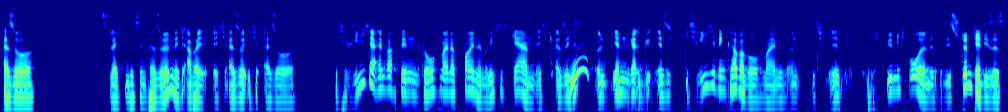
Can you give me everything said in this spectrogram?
also, ist jetzt vielleicht ein bisschen persönlich, aber ich, also ich, also, ich rieche einfach den Geruch meiner Freundin, rieche ich gern. Ich, also ich, Hm. und ihren, also ich, ich rieche den Körpergeruch, meine ich, und ich, ich fühle mich wohl. Und das, das stimmt ja, dieses,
